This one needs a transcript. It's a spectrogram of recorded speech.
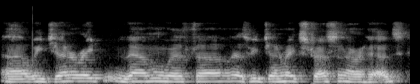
uh, we generate them with uh, as we generate stress in our heads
